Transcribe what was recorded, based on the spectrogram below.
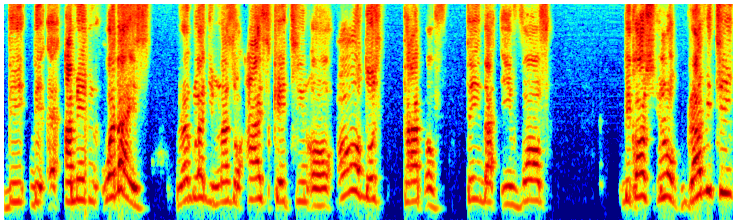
The the uh, I mean, whether it's regular gymnastics or ice skating or all those type of things that involve, because you know, gravity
